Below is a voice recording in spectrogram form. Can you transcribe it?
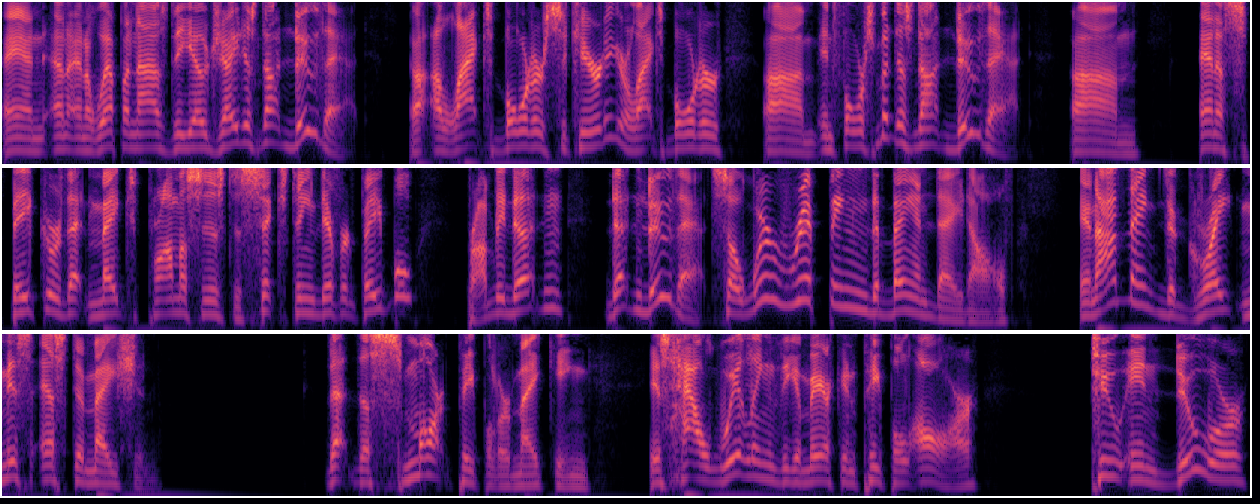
And, and, and a weaponized DOJ does not do that. Uh, a lax border security or lax border um, enforcement does not do that. Um, and a speaker that makes promises to 16 different people probably doesn't doesn't do that. So we're ripping the band-aid off. And I think the great misestimation that the smart people are making is how willing the American people are to endure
